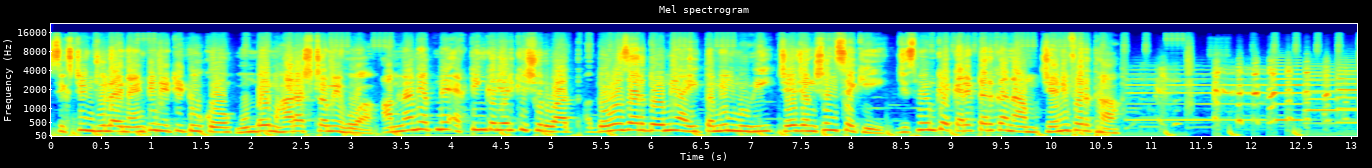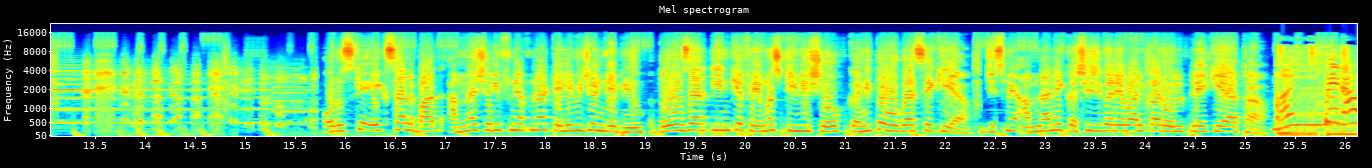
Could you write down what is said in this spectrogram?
16 जुलाई 1982 को मुंबई, महाराष्ट्र में हुआ। अमना ने अपने एक्टिंग करियर की शुरुआत 2002 में आई तमिल मूवी जय जंक्शन से की, जिसमें उनके कैरेक्टर का नाम जेनिफर था। और उसके एक साल बाद अमना शरीफ ने अपना टेलीविज़न डेब्यू 2003 के फ़ेमस टीवी शो कहीं तो होगा से किया जिसमें अमना ने कशिश गरेवाल का रोल प्ले किया था। मन मेरा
